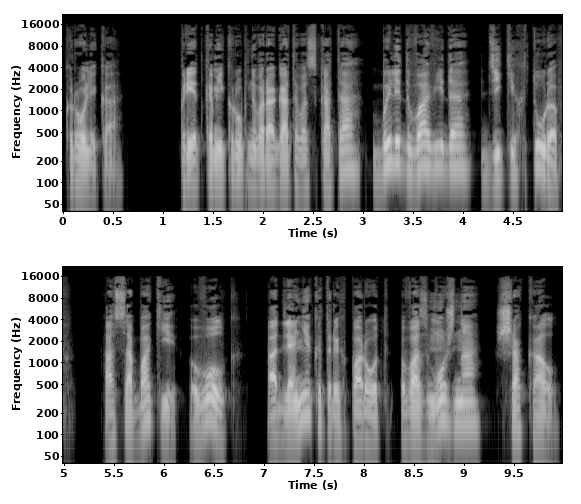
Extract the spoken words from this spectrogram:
кролика. Предками крупного рогатого скота были два вида диких туров, а собаки — волк, а для некоторых пород, возможно, шакал.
